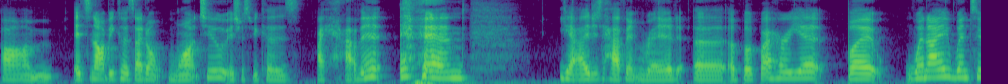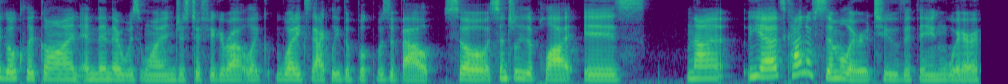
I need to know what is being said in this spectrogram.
Um, it's not because I don't want to; it's just because I haven't, and yeah, I just haven't read a, a book by her yet. But when I went to go click on, and then there was one just to figure out like what exactly the book was about. So essentially, the plot is not yeah, it's kind of similar to the thing where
